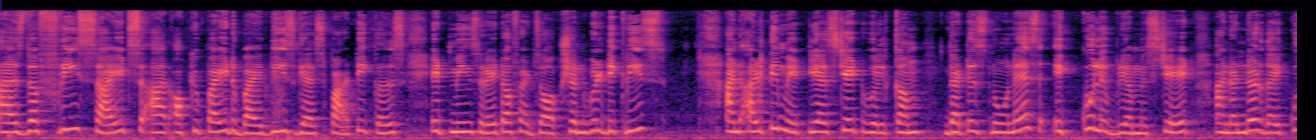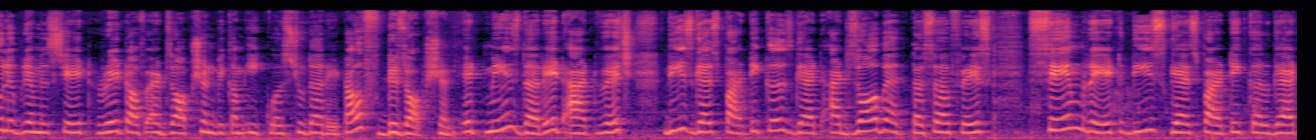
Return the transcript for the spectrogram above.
as the free sites are occupied by these gas particles, it means rate of adsorption will decrease and ultimately a state will come that is known as equilibrium state. And under the equilibrium state rate of adsorption become equals to the rate of desorption. It means the rate at which these gas particles get adsorbed at the surface same rate these gas particle get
